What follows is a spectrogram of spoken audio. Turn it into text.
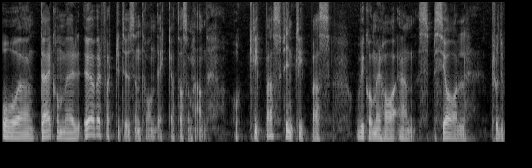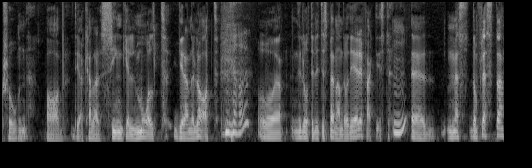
Och där kommer över 40 000 ton däck att tas om hand. Och klippas, finklippas. Och vi kommer ha en specialproduktion av det jag kallar single malt granulat. Ja. Och det låter lite spännande och det är det faktiskt. Mm. Eh, mest, de flesta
